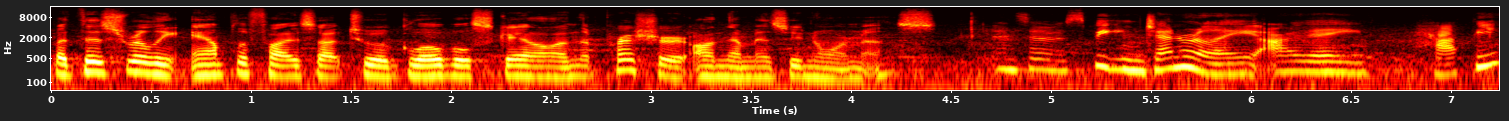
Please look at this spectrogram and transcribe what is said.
but this really amplifies that to a global scale, and the pressure on them is enormous. And so, speaking generally, are they happy?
